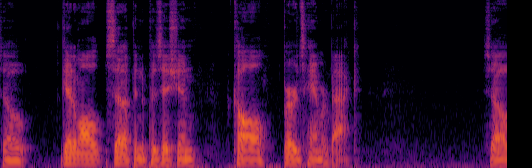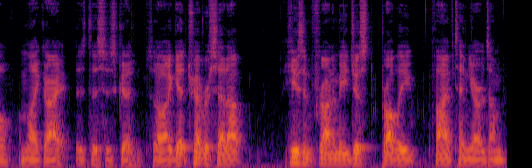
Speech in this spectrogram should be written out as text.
So get them all set up into position. Call birds hammer back. So I'm like, all right, this, this is good. So I get Trevor set up. He's in front of me, just probably five, ten yards. I'm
